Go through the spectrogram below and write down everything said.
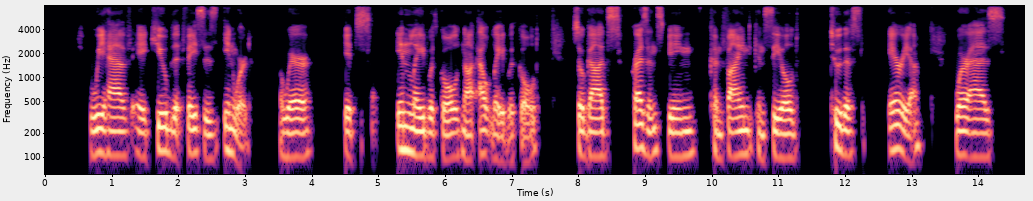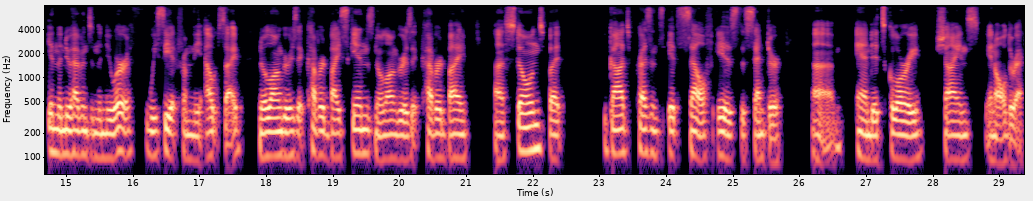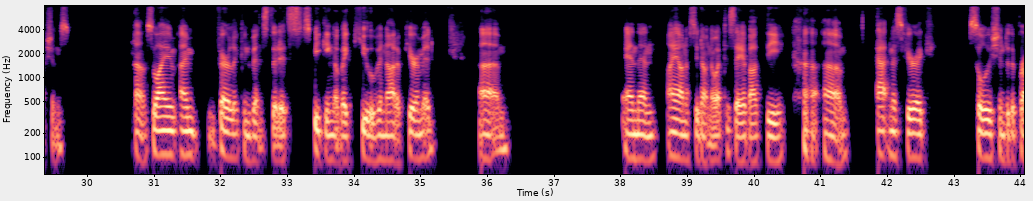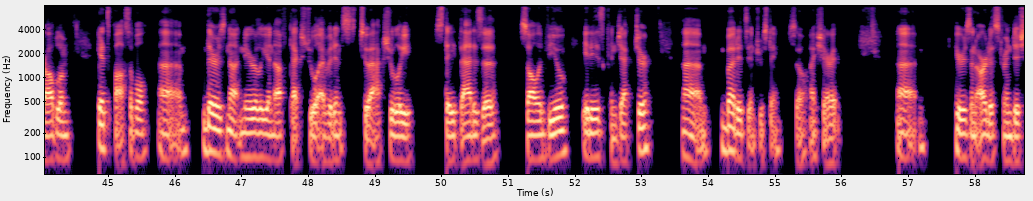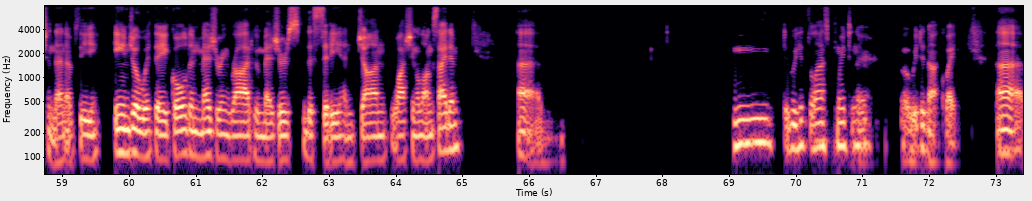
we have a cube that faces inward, where it's inlaid with gold, not outlaid with gold. So, God's presence being confined, concealed to this area, whereas in the new heavens and the new earth, we see it from the outside. No longer is it covered by skins, no longer is it covered by uh, stones, but God's presence itself is the center, um, and its glory shines in all directions. Uh, so I, I'm fairly convinced that it's speaking of a cube and not a pyramid. Um, and then I honestly don't know what to say about the um, atmospheric solution to the problem. It's possible. Um, there's not nearly enough textual evidence to actually state that as a solid view. It is conjecture, um, but it's interesting, so I share it. Uh, here's an artist rendition then of the angel with a golden measuring rod who measures the city and John watching alongside him. Uh, mm, did we hit the last point in there? Oh, we did not quite. Uh,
